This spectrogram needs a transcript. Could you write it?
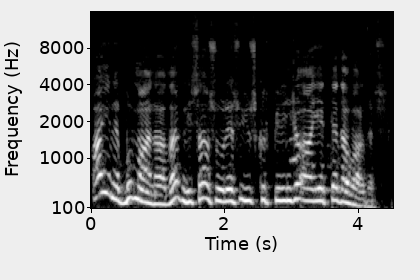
Aynı bu manalar Nisa suresi 141. ayette de vardır.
